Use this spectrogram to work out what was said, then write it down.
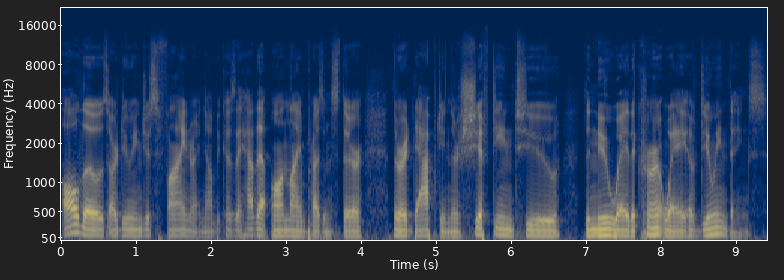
All those are doing just fine right now because they have that online presence. They're they're adapting, they're shifting to the new way, the current way of doing things.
